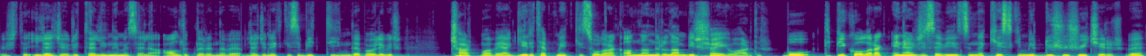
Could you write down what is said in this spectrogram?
işte ilacı Ritalin'i mesela aldıklarında ve ilacın etkisi bittiğinde böyle bir çarpma veya geri tepme etkisi olarak adlandırılan bir şey vardır. Bu tipik olarak enerji seviyesinde keskin bir düşüşü içerir ve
